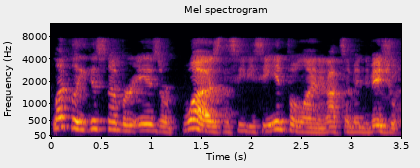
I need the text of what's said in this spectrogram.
Luckily, this number is or was the CDC info line and not some individual.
